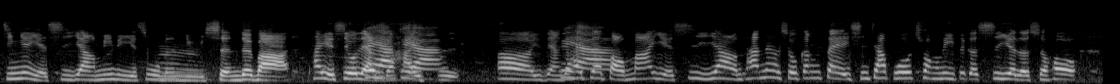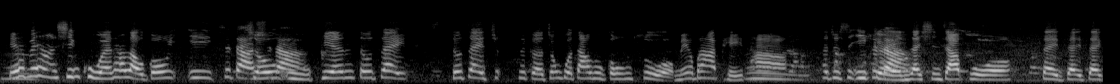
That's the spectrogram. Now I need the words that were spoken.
经验也是一样，Milly 也是我们的女嗯神，对吧？她也是有两个孩子。啊，两个孩子的宝妈也是一样。她那个时候刚在新加坡创立这个事业的时候，也非常辛苦哎、她老公一周五天都在都在中这个中国大陆工作，没有办法陪她。嗯她就是一个人在新加坡在在在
